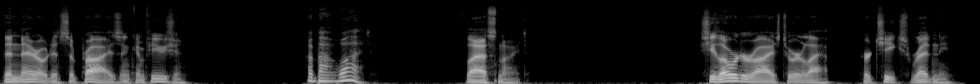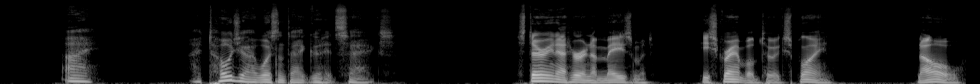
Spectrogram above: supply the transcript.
then narrowed in surprise and confusion. About what? Last night. She lowered her eyes to her lap, her cheeks reddening. I. I told you I wasn't that good at sex. Staring at her in amazement, he scrambled to explain. No,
